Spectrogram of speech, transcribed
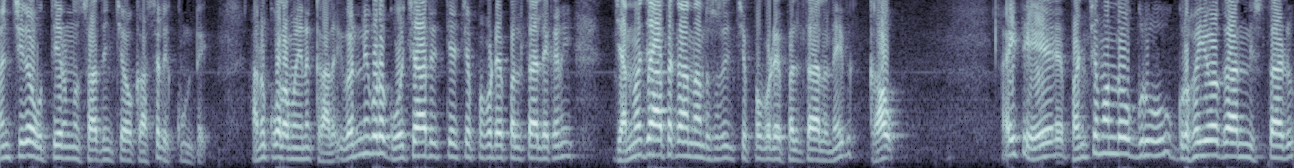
మంచిగా ఉత్తీర్ణం సాధించే అవకాశాలు ఎక్కువ ఉంటాయి అనుకూలమైన కాలం. ఇవన్నీ కూడా గోచారిత్య చెప్పబడే ఫలితాలే కానీ జన్మజాతకాన్ని అనుసరించి చెప్పబడే ఫలితాలు అనేవి కావు. అయితే పంచమంలో గురువు గృహయోగాన్ని ఇస్తాడు.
